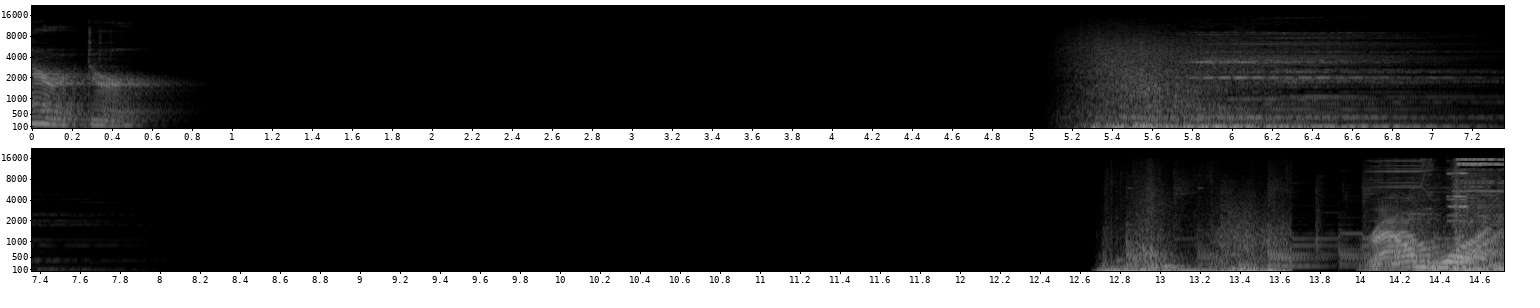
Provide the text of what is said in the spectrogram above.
character Round one.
